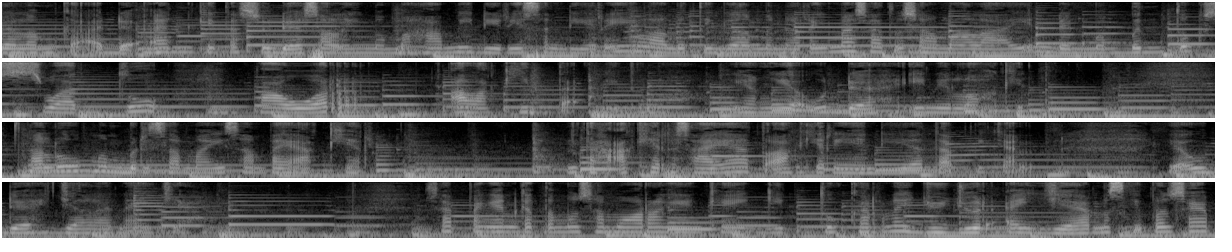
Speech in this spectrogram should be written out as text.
dalam keadaan kita sudah saling memahami diri sendiri lalu tinggal menerima satu sama lain dan membentuk suatu power ala kita gitu loh. Yang ya udah ini loh kita lalu membersamai sampai akhir. Entah akhir saya atau akhirnya dia tapi kan ya udah jalan aja saya pengen ketemu sama orang yang kayak gitu. Karena jujur aja meskipun saya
